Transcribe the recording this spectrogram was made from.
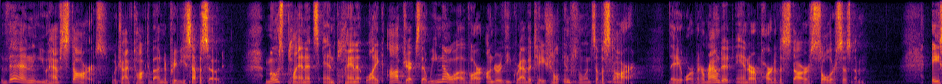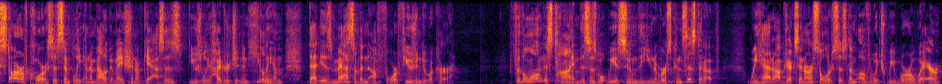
Then you have stars, which I've talked about in a previous episode. Most planets and planet like objects that we know of are under the gravitational influence of a star. They orbit around it and are part of a star's solar system. A star, of course, is simply an amalgamation of gases, usually hydrogen and helium, that is massive enough for fusion to occur. For the longest time, this is what we assumed the universe consisted of. We had objects in our solar system of which we were aware,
